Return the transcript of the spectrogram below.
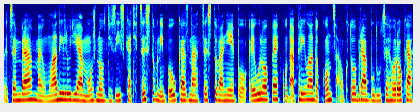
decembra majú mladí ľudia možnosť získať cestovný poukaz na cestovanie po Európe od apríla do konca októbra budúceho roka.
